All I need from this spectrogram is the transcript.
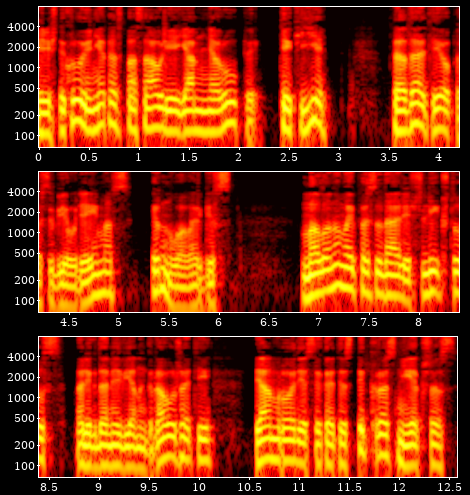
ir iš tikrųjų niekas pasaulyje jam nerūpi, tik ji. Tada atėjo pasibjaurėjimas ir nuovargis. Malonumai pasidarė šlykštus, palikdami vien graužatį, jam rodėsi, kad jis tikras niekšas,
